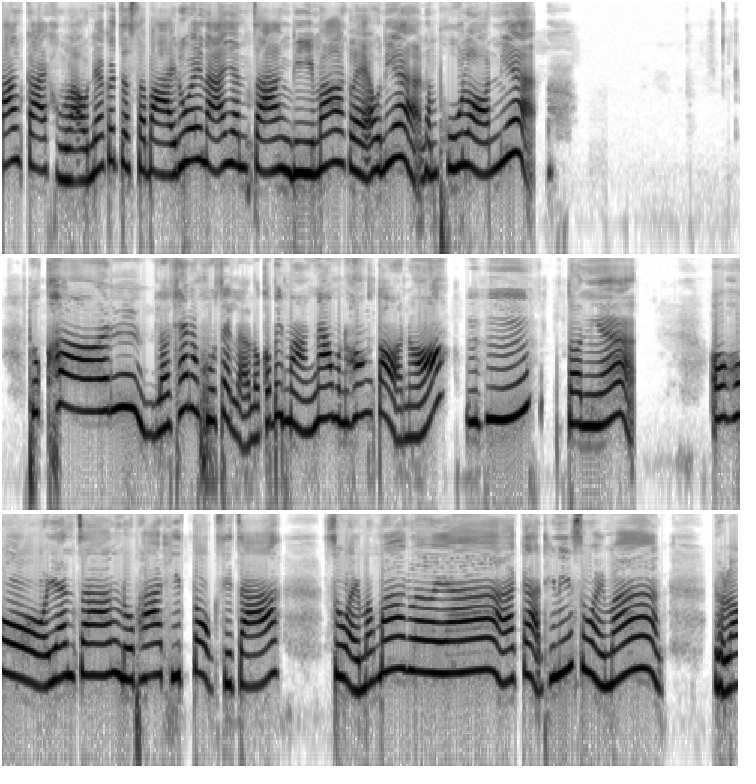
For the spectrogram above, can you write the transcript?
ร่างกายของเราเนี่ยก็จะสบายด้วยนะ ยันจังดีมากแล้วเนี่ย น้ำพุร้อนเนี่ย ทุกคนเราแช่น้ำพุเสร็จแล้ว เราก็ไปมางหน้าบนห้องต่อเนาะอือหือ ตอนเนี้ยโอ้โห ยันจังดูพระอาทิตย์ตกสิจ๊ะ สวยมากๆเลยอะอากาศที่นี่สวยมาก เดี๋ยวเรา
